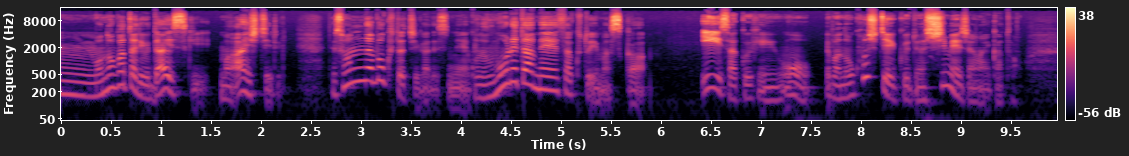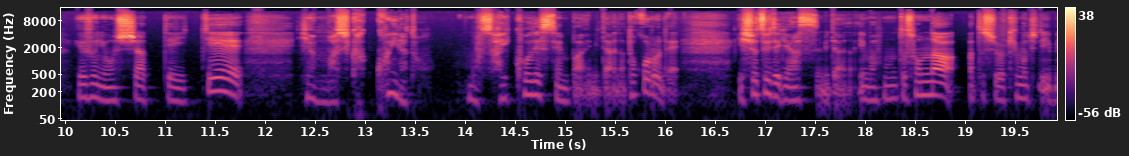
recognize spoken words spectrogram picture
うん、物語を大好き、まあ、愛してる。でそんな僕たちがですねこの埋もれた名作といいますかいい作品をやっぱ残していくというのは使命じゃないかというふうにおっしゃっていていやマジかっこいいなと。もう最高です先輩みたいなところで一緒ついてきますみたいな。今本当そんな私は気持ちでいっ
